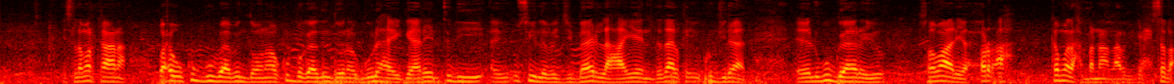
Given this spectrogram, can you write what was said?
islamarkaana waxa uu ku guubaabin doonaa ku bogaadin doonaa guulaha ay gaareen sidii ay u sii laba jibaari lahaayeen dadaalka ay ku jiraan ee lagu gaarayo soomaaliya xor ah ka madax bannaan argagixisada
